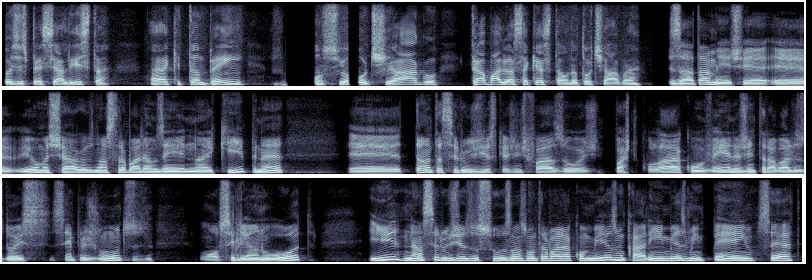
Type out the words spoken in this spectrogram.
dois especialistas, é, que também, junto com o senhor, o Tiago, trabalhou essa questão, doutor Tiago, né? Exatamente, é, é, eu e o Tiago, nós trabalhamos em, na equipe, né, é, tantas cirurgias que a gente faz hoje, particular, convênio, a gente trabalha os dois sempre juntos, um auxiliando o outro. E nas cirurgias do SUS nós vamos trabalhar com o mesmo carinho, mesmo empenho, certo?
